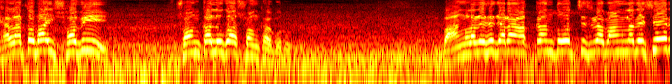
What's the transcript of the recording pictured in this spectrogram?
খেলা তো ভাই সবই সংখ্যালঘু আর সংখ্যাগুরু। বাংলাদেশে যারা আক্রান্ত হচ্ছে, সেটা বাংলাদেশের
